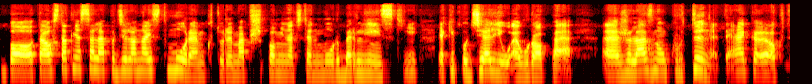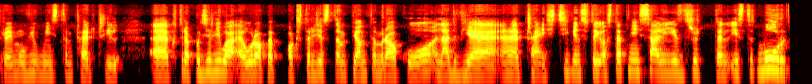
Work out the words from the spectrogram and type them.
Bo ta ostatnia sala podzielona jest murem, który ma przypominać ten mur berliński, jaki podzielił Europę, e, żelazną kurtynę, tak, o której mówił Winston Churchill, e, która podzieliła Europę po 1945 roku na dwie e, części, więc w tej ostatniej sali jest, ten, jest mur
